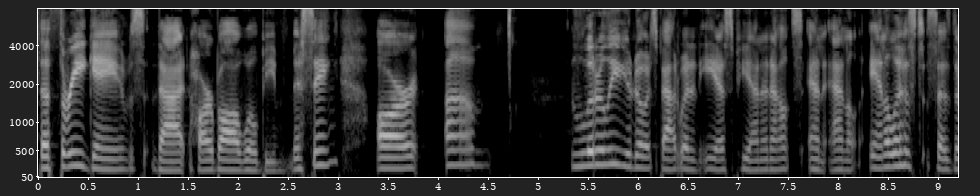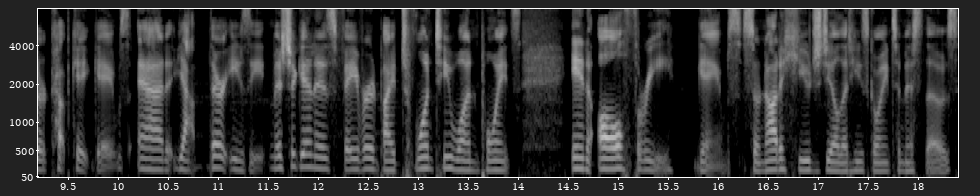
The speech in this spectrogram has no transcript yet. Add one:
the three games that Harbaugh will be missing are um, literally, you know, it's bad when an ESPN announce and anal- analyst says they're cupcake games. And yeah, they're easy. Michigan is favored by 21 points in all three games. So not a huge deal that he's going to miss those.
